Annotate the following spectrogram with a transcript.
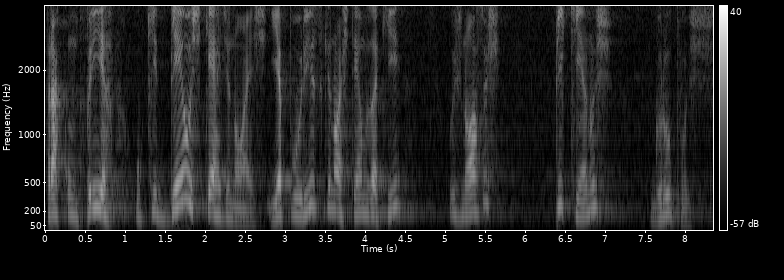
para cumprir o que Deus quer de nós. E é por isso que nós temos aqui os nossos pequenos grupos.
